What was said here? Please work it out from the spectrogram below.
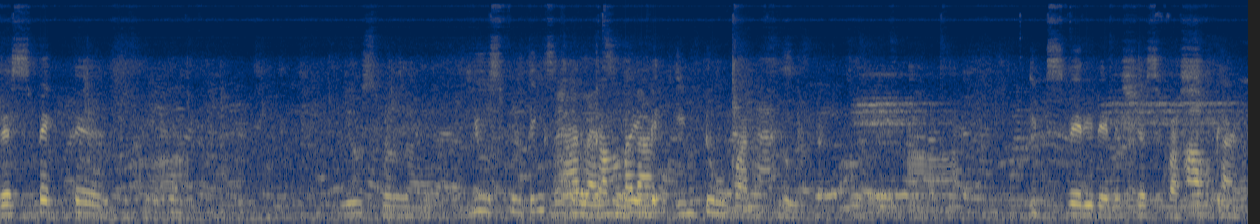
respective uh, useful uh, useful things are combined into one fruit. Uh, it's very delicious. Avocado.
